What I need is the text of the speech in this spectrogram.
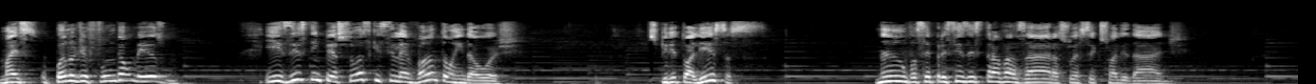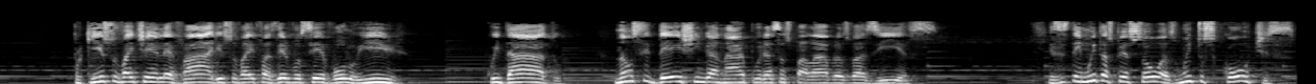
mas o pano de fundo é o mesmo. E existem pessoas que se levantam ainda hoje, espiritualistas. Não, você precisa extravasar a sua sexualidade porque isso vai te elevar, isso vai fazer você evoluir. Cuidado, não se deixe enganar por essas palavras vazias. Existem muitas pessoas, muitos coaches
